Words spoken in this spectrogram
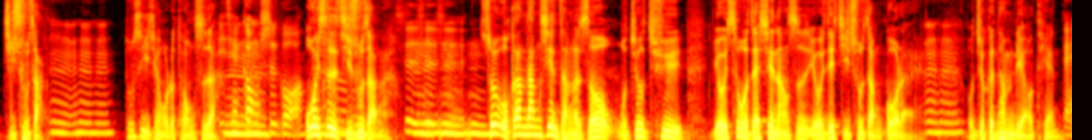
级处长，嗯嗯嗯，都是以前我的同事啊，以前共事过，我也是级处长啊，是是是，所以我刚当县长的时候，我就去有一次我在县长室，有一些级处长过来，嗯哼，我就跟他们聊天，对。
